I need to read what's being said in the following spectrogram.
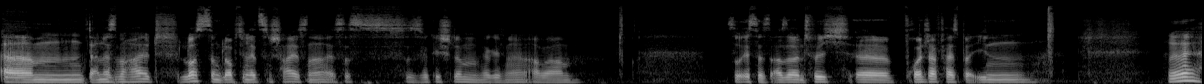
Ähm, dann ist man halt lost und glaubt den letzten Scheiß, ne? Es ist, es ist wirklich schlimm, wirklich, ne? Aber so ist es. Also natürlich, äh, Freundschaft heißt bei Ihnen ne?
